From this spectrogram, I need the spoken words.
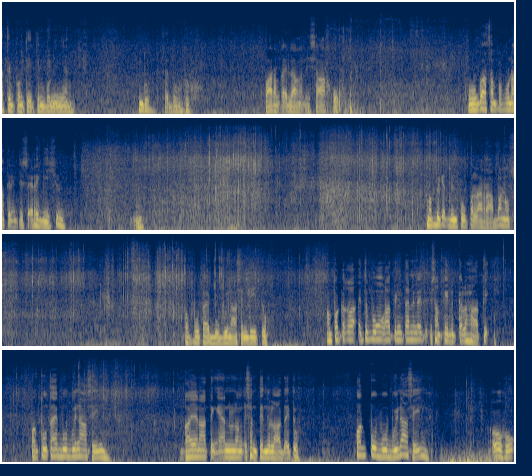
atin pong titimbunin yan doon sa dulo parang kailangan isako hugasan pa po natin ito sa irrigation Mm. mabigat din po pala rabanos pag po tayo bubuinasin dito ang pagkaka ito pong ating tanim na ito isang kilot kalahati pag po tayo bubuinasin kaya nating ano ng isang tinulada ito pag po bubuinasin Oho.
